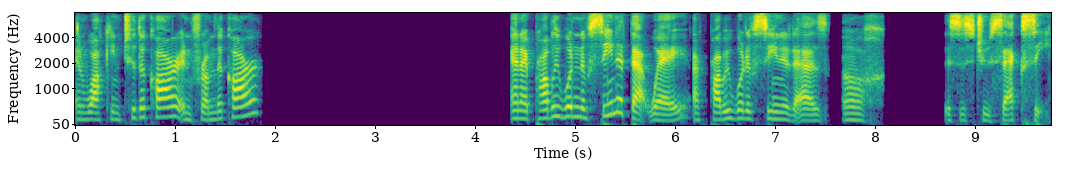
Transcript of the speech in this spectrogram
and walking to the car and from the car. And I probably wouldn't have seen it that way. I probably would have seen it as, oh, this is too sexy.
